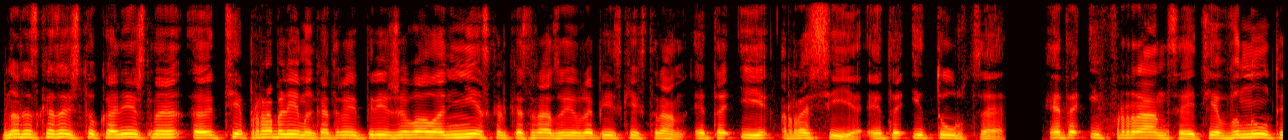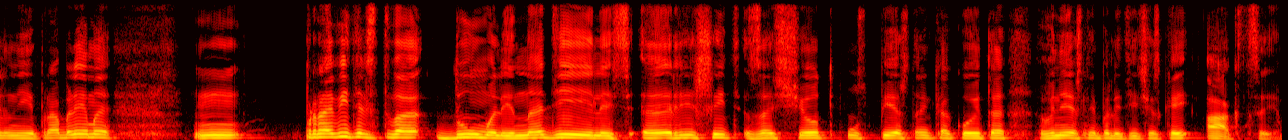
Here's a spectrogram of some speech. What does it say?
надо сказать, что, конечно, э, те проблемы, которые переживала несколько сразу европейских стран, это и Россия, это и Турция, это и Франция, те внутренние проблемы, правительства думали, надеялись э, решить за счет успешной какой-то внешнеполитической акции.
